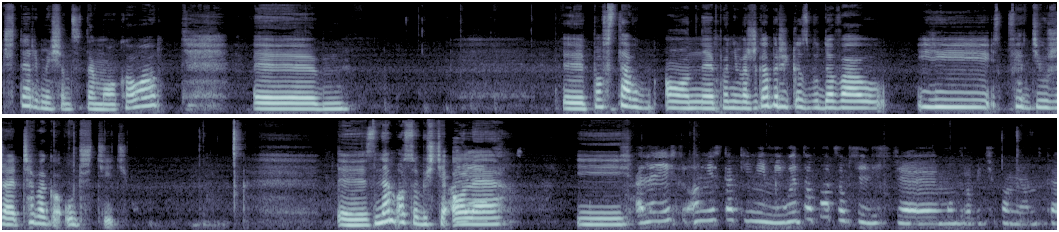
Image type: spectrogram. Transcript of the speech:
4 miesiące temu około. Y, Powstał on, ponieważ Gabriel go zbudował i stwierdził, że trzeba go uczcić. Y, Znam osobiście Ole i Ale jeśli on jest taki niemiły, to po co chcieliście mu zrobić pamiątkę?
